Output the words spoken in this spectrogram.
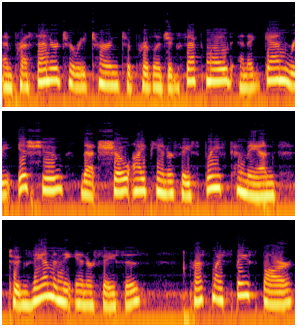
and press enter to return to privilege exec mode and again reissue that show IP interface brief command to examine the interfaces, press my space bar,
